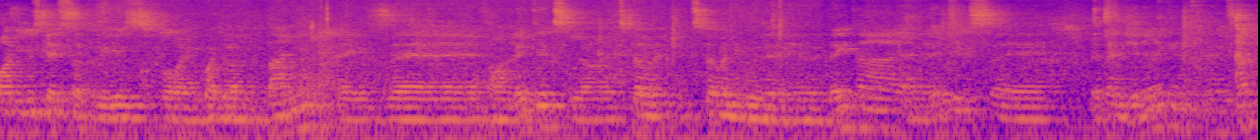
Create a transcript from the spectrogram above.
one use case that we use for quite a lot of time is uh, for analytics. We are experimenting with uh, data, analytics, uh, data engineering and, and, such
